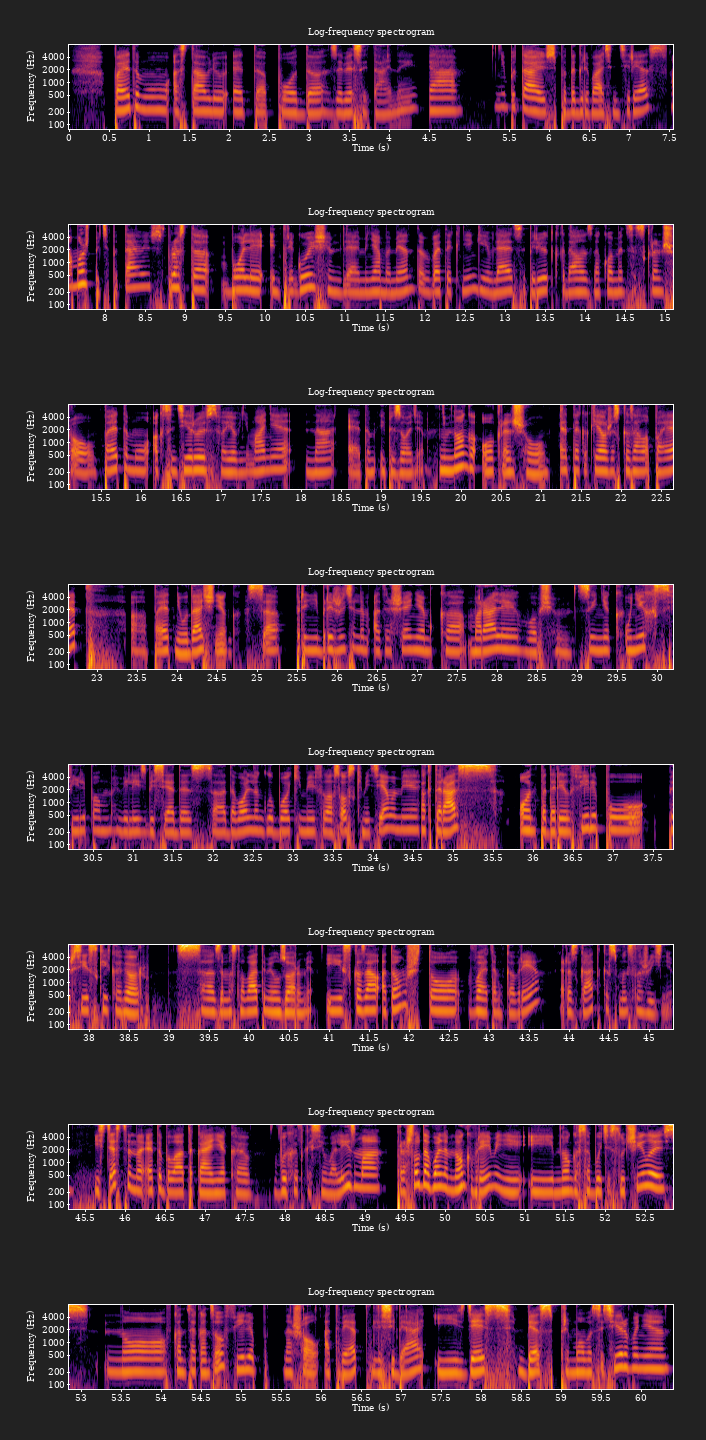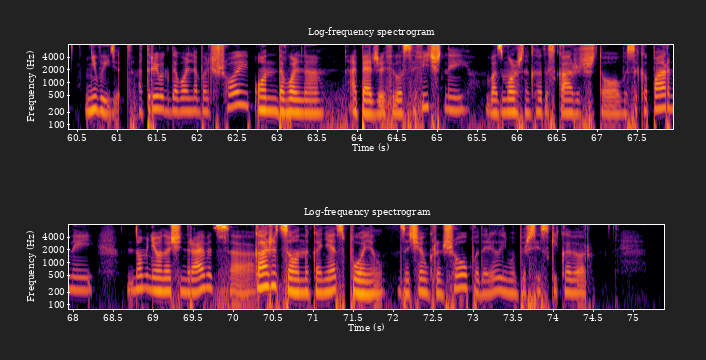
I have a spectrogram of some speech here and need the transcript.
поэтому оставлю это под завесой тайны. Я не пытаюсь подогревать интерес, а может быть и пытаюсь. Просто более интригующим для меня моментом в этой книге является период, когда он знакомится с Краншоу. Поэтому акцентирую свое внимание на этом эпизоде. Немного о Краншоу. Это, как я уже сказала, поэт, а, поэт-неудачник с пренебрежительным отношением к морали, в общем, циник. У них с Филиппом велись беседы с довольно глубокими философскими темами. Как-то раз он подарил Филиппу персидский ковер с замысловатыми узорами и сказал о том, что в этом ковре разгадка смысла жизни. Естественно, это была такая некая выходка символизма. Прошло довольно много времени, и много событий случилось, но в конце концов Филипп нашел ответ для себя, и здесь без прямого цитирования не выйдет. Отрывок довольно большой, он довольно, опять же, философичный, возможно, кто-то скажет, что высокопарный, но мне он очень нравится. Кажется, он наконец понял, зачем Крэншоу подарил ему персидский ковер.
